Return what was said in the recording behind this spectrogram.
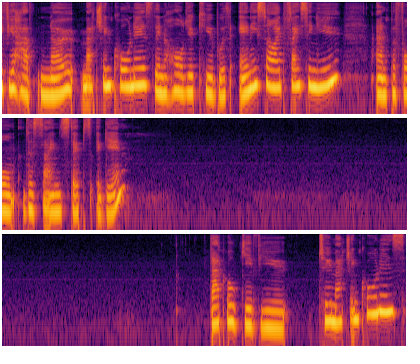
If you have no matching corners, then hold your cube with any side facing you and perform the same steps again. That will give you two matching corners.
